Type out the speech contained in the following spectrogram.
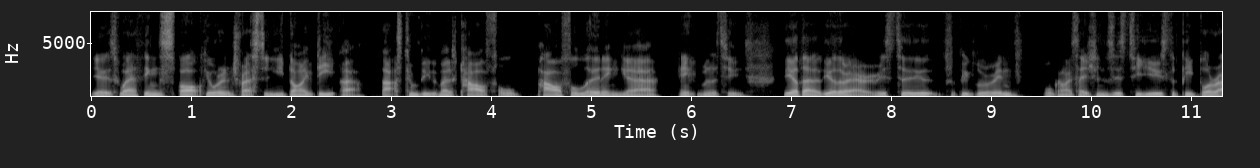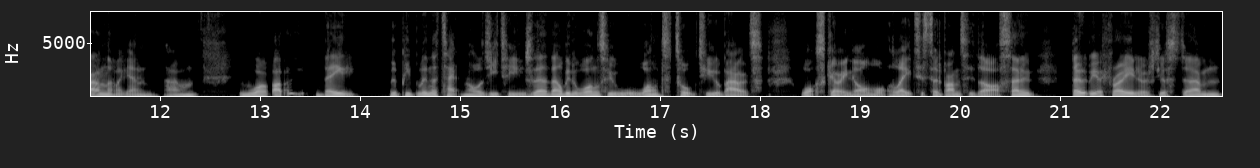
you know, it's where things spark your interest and you dive deeper. That can be the most powerful, powerful learning uh, capability. The other, the other area is to for people who are in organizations is to use the people around them again. Um, what they, the people in the technology teams, they'll be the ones who will want to talk to you about what's going on, what the latest advances are. So don't be afraid of just um,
